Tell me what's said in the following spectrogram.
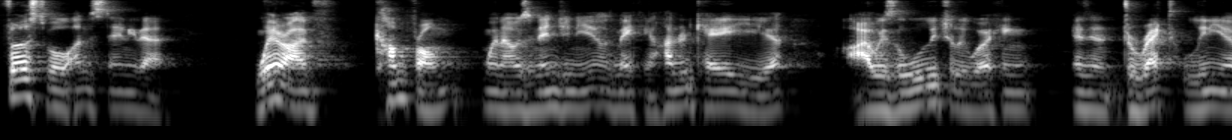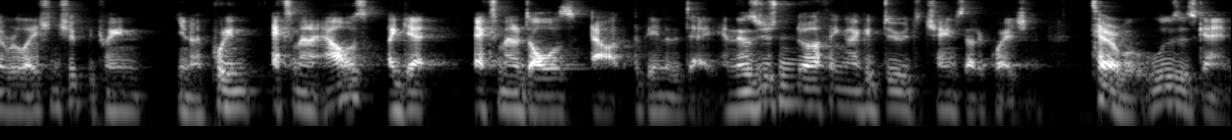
First of all, understanding that where I've come from when I was an engineer, I was making 100K a year. I was literally working in a direct linear relationship between, you know, putting X amount of hours, I get X amount of dollars out at the end of the day. And there was just nothing I could do to change that equation. Terrible, loser's game.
